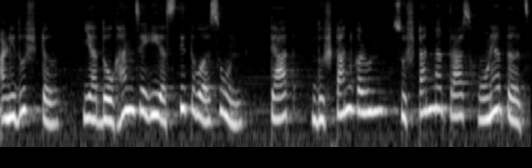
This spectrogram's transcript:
आणि दुष्ट या दोघांचेही अस्तित्व असून त्यात दुष्टांकडून सुष्टांना त्रास होण्यातच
